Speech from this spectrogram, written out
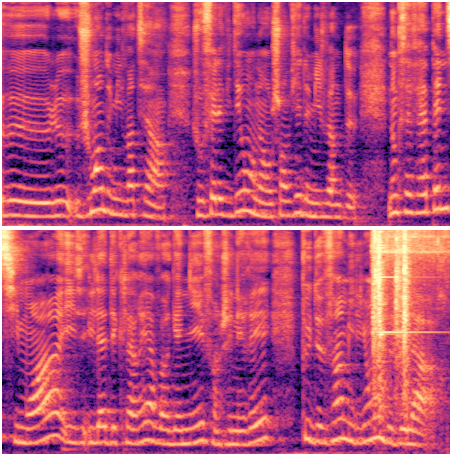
euh, le juin 2021, je vous fais la vidéo, on est en janvier 2022, donc ça fait à peine six mois, il, a déclaré avoir gagné, enfin généré plus de 20 millions de dollars.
